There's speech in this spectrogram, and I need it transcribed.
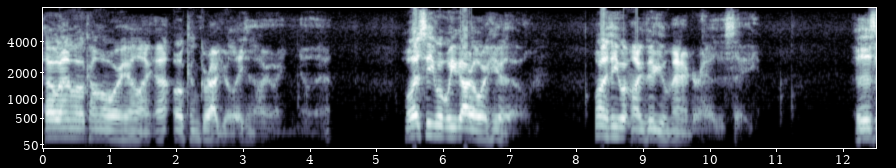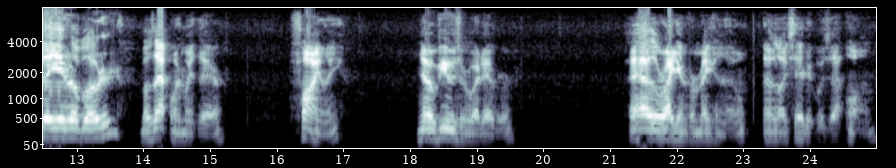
So then we'll come over here like that. Oh, congratulations. I already know that. Well, let's see what we got over here, though. I want to see what my video manager has to say. Does it say it uploaded? Well, that one went there. Finally. No views or whatever. It had the right information though. As I said, it was that long.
